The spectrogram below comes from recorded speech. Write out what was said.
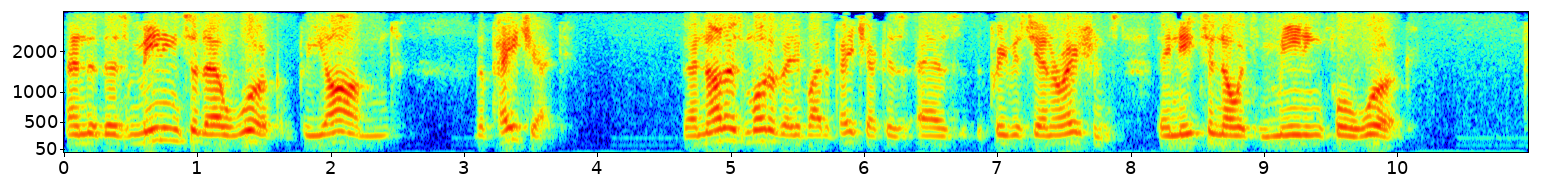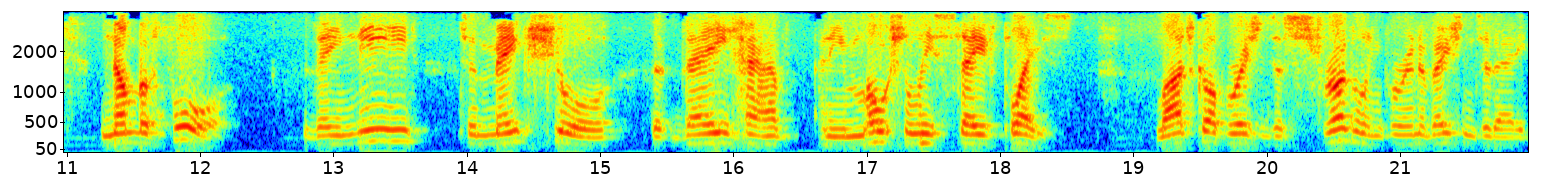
and that there's meaning to their work beyond the paycheck. They're not as motivated by the paycheck as, as the previous generations. They need to know it's meaningful work. Number four, they need to make sure that they have an emotionally safe place. Large corporations are struggling for innovation today,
